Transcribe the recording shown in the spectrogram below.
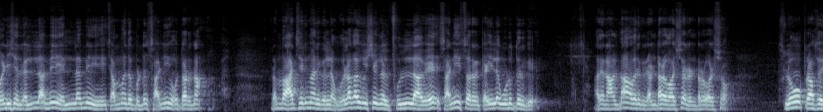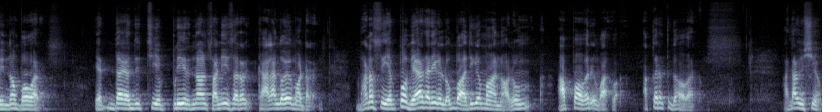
மெடிசன் எல்லாமே எல்லாமே சம்மந்தப்பட்டு சனி ஒருத்தர் தான். ரொம்ப ஆச்சரியமாக இருக்குல்ல? உலக விஷயங்கள் ஃபுல்லாகவே சனீஸ்வரர் கையில் கொடுத்துருக்கு. அதனால தான் அவருக்கு ரெண்டரை வருஷம் ரெண்டரை வருஷம். ஸ்லோ ப்ராசஸிங் தான் போவார். எந்த அதிர்ச்சி எப்படி இருந்தாலும் சனீஸ்வரர் கலங்கவே மாட்டார். மனசு எப்போ வேதனைகள் ரொம்ப அதிகமானாலும் அப்போ அவர் வ- அக்கறத்துக்கு ஆவார். அதான் விஷயம்.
